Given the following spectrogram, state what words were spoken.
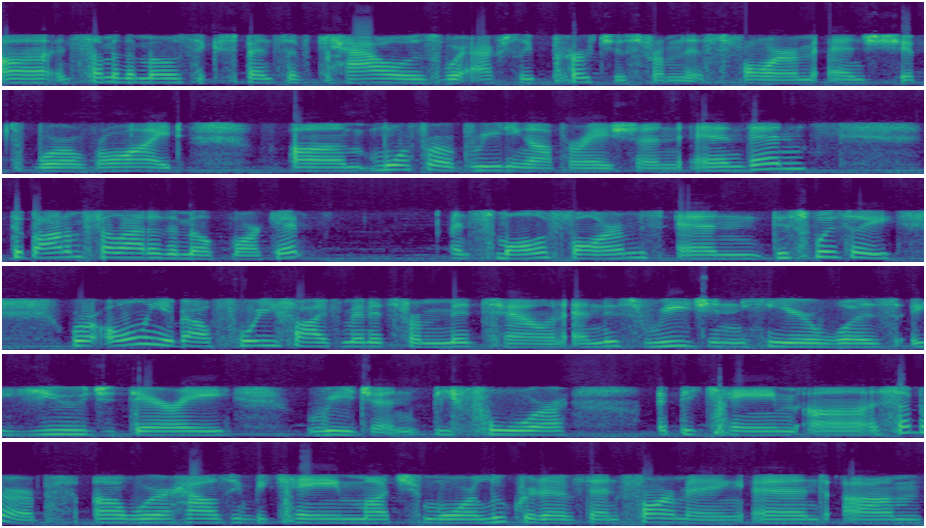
Uh, and some of the most expensive cows were actually purchased from this farm and shipped worldwide, um, more for a breeding operation. And then the bottom fell out of the milk market and smaller farms. And this was a we're only about 45 minutes from midtown. And this region here was a huge dairy region before it became uh, a suburb uh, where housing became much more lucrative than farming. And um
